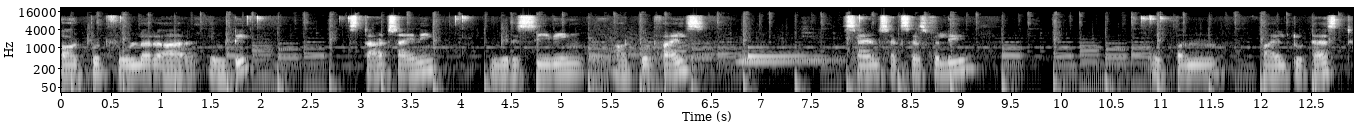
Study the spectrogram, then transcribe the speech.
output folder are empty. Start signing. We receiving output files. Signed successfully. Open file to test.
